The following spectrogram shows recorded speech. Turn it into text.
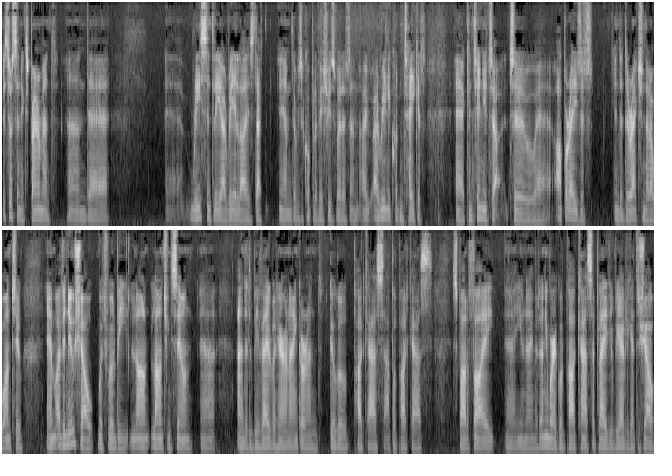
it's just an experiment. And uh, uh, recently, I realised that um, there was a couple of issues with it, and I, I really couldn't take it. Uh, continue to to uh, operate it in the direction that I want to. Um, I have a new show which will be la- launching soon, uh, and it'll be available here on Anchor and Google Podcasts, Apple Podcasts, Spotify, uh, you name it. Anywhere good podcasts are played, you'll be able to get the show.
